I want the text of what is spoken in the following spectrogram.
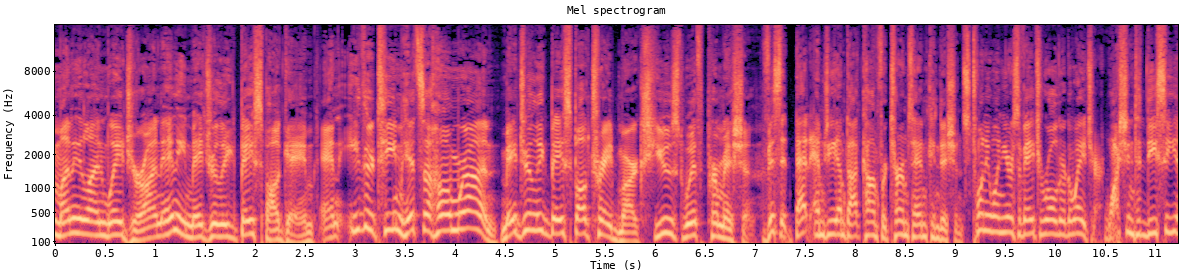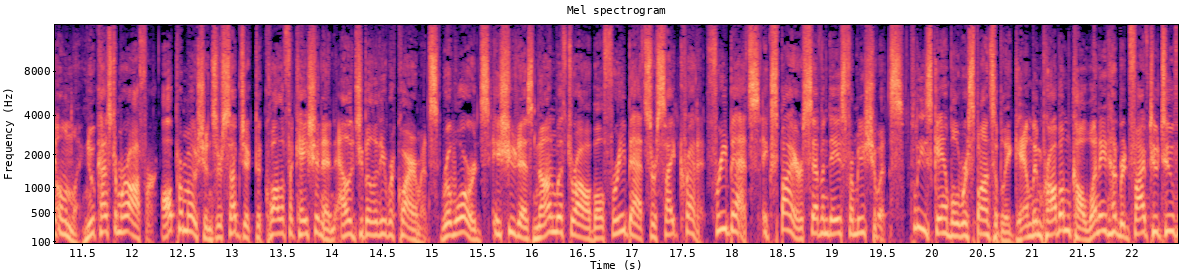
moneyline wager on any Major League Baseball game and either team hits a home run. Major League Baseball trademarks used with permission. Visit BetMGM.com for terms and conditions. 21 years of age or older to wager. Washington, D.C. only. New customer offer. All promotions are subject to qualification and eligibility requirements. Rewards issued as non withdrawable free bets or site credit. Free bets expire seven days from issuance. Please gamble responsibly. Gambling problem? Call 1 800 522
